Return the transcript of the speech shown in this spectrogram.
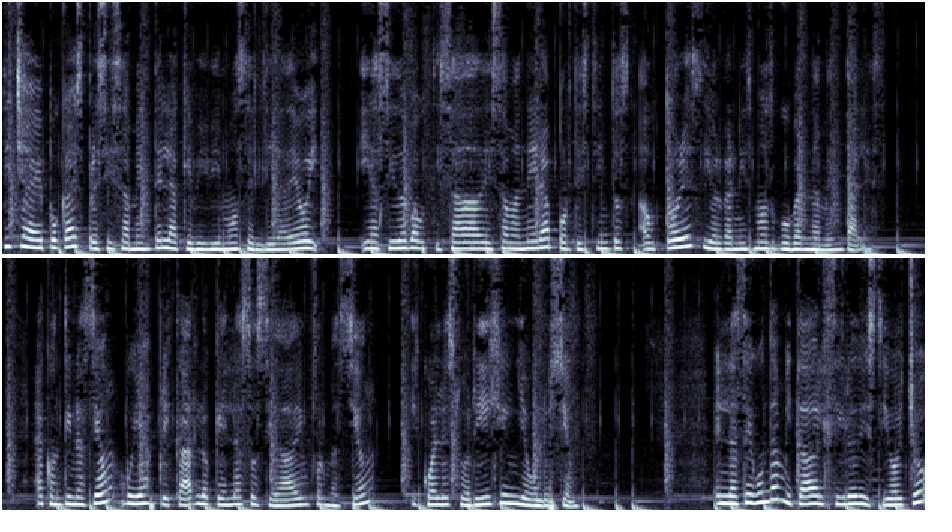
Dicha época es precisamente la que vivimos el día de hoy y ha sido bautizada de esa manera por distintos autores y organismos gubernamentales. A continuación voy a explicar lo que es la sociedad de información y cuál es su origen y evolución. En la segunda mitad del siglo XVIII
